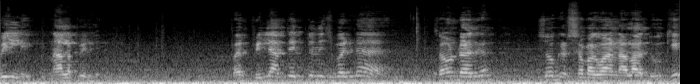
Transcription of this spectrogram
పిల్లి నల్ల పిల్లి మరి పిల్లి అంత ఎత్తు నుంచి పడినా సౌండ్ రాదుగా సో కృష్ణ భగవాన్ అలా దూకి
